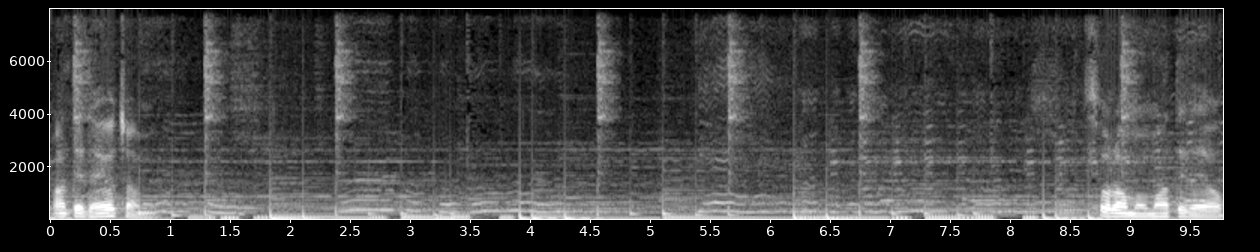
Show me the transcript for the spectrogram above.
待てだよちゃんも。空も待てだよ。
